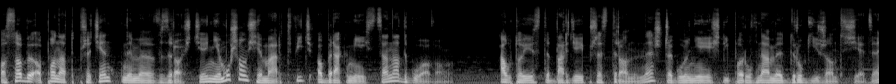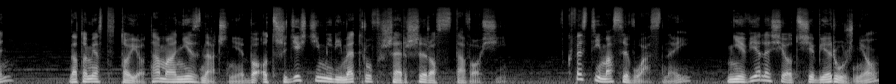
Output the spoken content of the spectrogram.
Osoby o ponadprzeciętnym wzroście nie muszą się martwić o brak miejsca nad głową. Auto jest bardziej przestronne, szczególnie jeśli porównamy drugi rząd siedzeń. Natomiast Toyota ma nieznacznie, bo o 30 mm szerszy rozstaw osi. W kwestii masy własnej niewiele się od siebie różnią,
